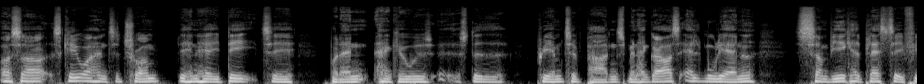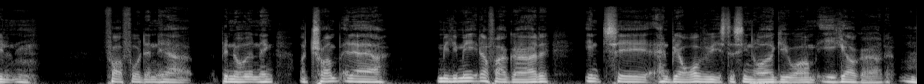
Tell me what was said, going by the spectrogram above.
Og så skriver han til Trump den her idé til, hvordan han kan udstede preemptive pardons, men han gør også alt muligt andet, som vi ikke havde plads til i filmen, for at få den her benådning. Og Trump er millimeter fra at gøre det, indtil han bliver overbevist af sin rådgiver om ikke at gøre det. Mm.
